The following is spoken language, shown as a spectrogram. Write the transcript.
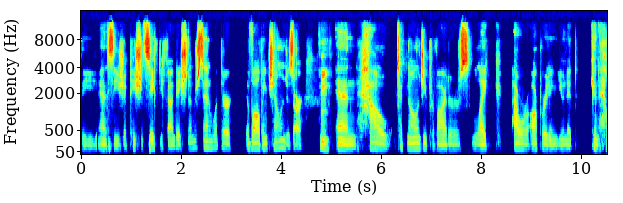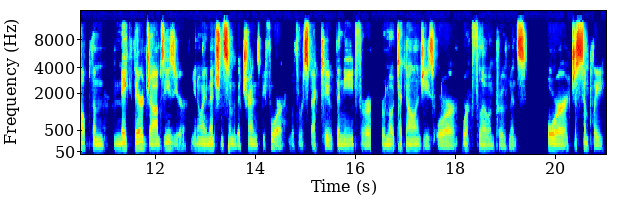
the anesthesia patient safety foundation to understand what their evolving challenges are hmm. and how technology providers like our operating unit can help them make their jobs easier you know i mentioned some of the trends before with respect to the need for remote technologies or workflow improvements or just simply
